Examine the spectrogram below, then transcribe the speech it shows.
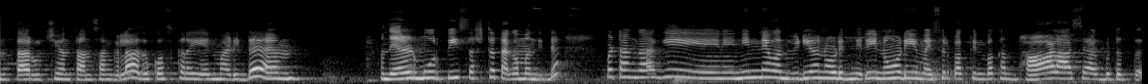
ಅಂತ ರುಚಿ ಅಂತ ಅನ್ಸಂಗಿಲ್ಲ. ಅದಕ್ಕೋಸ್ಕರ ಏನು ಮಾಡಿದ್ದೆ, ಒಂದು ಎರಡು ಮೂರು ಪೀಸ್ ಅಷ್ಟೇ ತಗೊಂಬಂದಿದ್ದೆ. ಬಟ್ ಹಂಗಾಗಿ ನಿನ್ನೆ ಒಂದು ವಿಡಿಯೋ ನೋಡಿದ್ನಿ ರೀ ನೋಡಿ ಮೈಸೂರು ಪಾಕ್ ತಿನ್ಬೇಕಂತ ಭಾಳ ಆಸೆ ಆಗ್ಬಿಟ್ಟಿತ್ತು.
